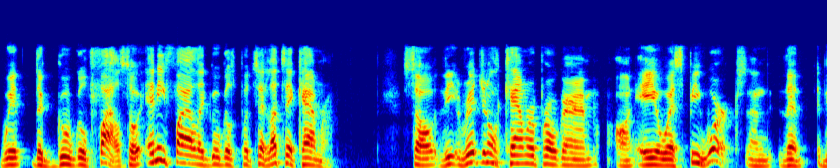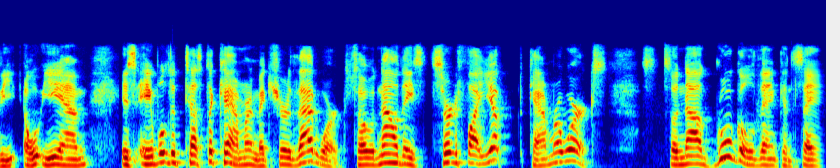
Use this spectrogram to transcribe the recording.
with the Google file. So any file that Google puts in, let's say camera. So the original camera program on AOSP works, and the, the OEM is able to test the camera and make sure that works. So now they certify, yep, camera works. So now Google then can say,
